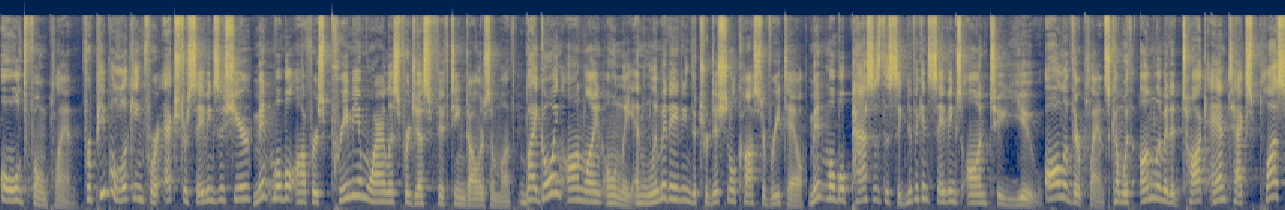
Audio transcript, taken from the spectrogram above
old phone plan. For people looking looking for extra savings this year, Mint Mobile offers premium wireless for just $15 a month. By going online only and eliminating the traditional cost of retail, Mint Mobile passes the significant savings on to you. All of their plans come with unlimited talk and text plus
